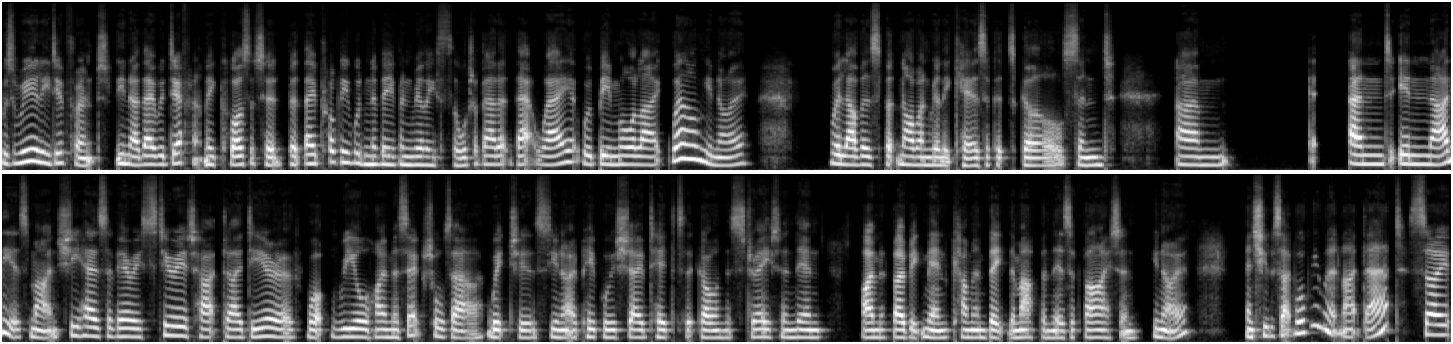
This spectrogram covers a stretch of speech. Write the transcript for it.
was really different. You know, they were definitely closeted, but they probably wouldn't have mm-hmm. even really thought about it that way. It would be more like, well, you know, we're lovers, but no one really cares if it's girls, and um, and in Nadia's mind, she has a very stereotyped idea of what real homosexuals are, which is, you know, people with shaved heads that go on the street and then homophobic men come and beat them up and there's a fight and, you know. And she was like, Well, we weren't like that. So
